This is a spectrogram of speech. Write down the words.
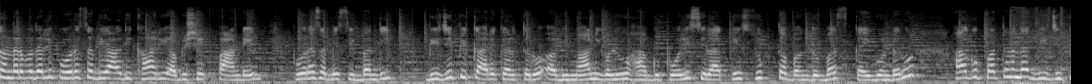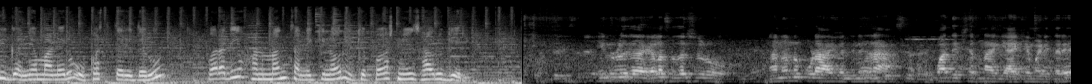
ಸಂದರ್ಭದಲ್ಲಿ ಪುರಸಭೆಯ ಅಧಿಕಾರಿ ಅಭಿಷೇಕ್ ಪಾಂಡೆ, ಪುರಸಭೆ ಸಿಬ್ಬಂದಿ, ಬಿಜೆಪಿ ಕಾರ್ಯಕರ್ತರು, ಅಭಿಮಾನಿಗಳು ಹಾಗೂ ಪೊಲೀಸ್ ಇಲಾಖೆ ಸೂಕ್ತ ಬಂದೋಬಸ್ತ್ ಕೈಗೊಂಡರು. ಹಾಗೂ ಪಟ್ಟಣದ ಬಿಜೆಪಿ ಗಣ್ಯಮಾನ್ಯರು ಉಪಸ್ಥಿತರಿದ್ದರು. ವರದಿ ಹನುಮಂತ್ ಸನ್ನಕಿನವರು ಕೆ ಫಸ್ಟ್ ನ್ಯೂಸ್ ಹಾರುಗೇರಿ. ಇನ್ನುಳಿದ ಎಲ್ಲ ಸದಸ್ಯರು ನನ್ನನ್ನು ಕೂಡ ಇವತ್ತಿನ ದಿನ ಉಪಾಧ್ಯಕ್ಷರನ್ನಾಗಿ ಆಯ್ಕೆ ಮಾಡಿದ್ದಾರೆ.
